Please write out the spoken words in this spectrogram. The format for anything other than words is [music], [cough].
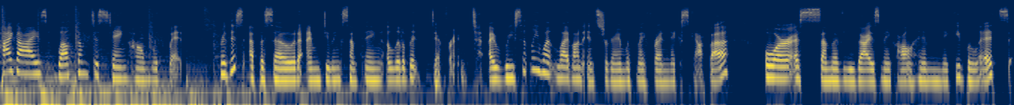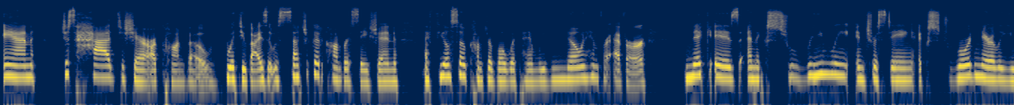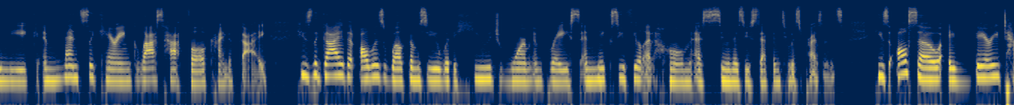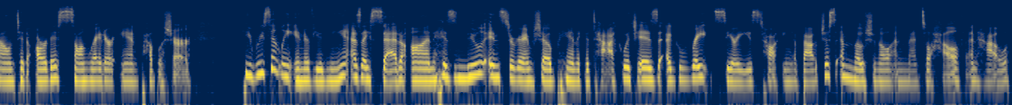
Hi, guys. Welcome to Staying Home with Whit. For this episode, I'm doing something a little bit different. I recently went live on Instagram with my friend Nick Scapa, or as some of you guys may call him, Nicky Blitz, and just had to share our convo with you guys. It was such a good conversation. I feel so comfortable with him. We've known him forever. Nick is an extremely interesting, extraordinarily unique, immensely caring, glass half full kind of guy. He's the guy that always welcomes you with a huge, warm embrace and makes you feel at home as soon as you step into his presence. He's also a very talented artist, songwriter, and publisher. He recently interviewed me, as I said, on his new Instagram show, Panic Attack, which is a great series talking about just emotional and mental health and how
